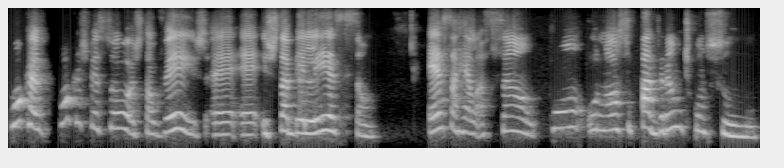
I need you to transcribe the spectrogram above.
pouca, poucas pessoas, talvez, é, é, estabeleçam essa relação com o nosso padrão de consumo,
